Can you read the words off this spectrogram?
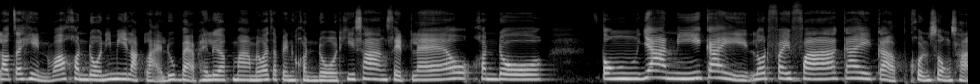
เราจะเห็นว่าคอนโดนี่มีหลากหลายรูปแบบให้เลือกมาก ไม่ว่าจะเป็นคอนโดที่สร้างเสร็จแล้วคอนโด ตรงย่านนี้ใกล้รถไฟฟ้าใกล้กับขนส่งสา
